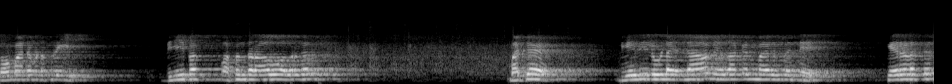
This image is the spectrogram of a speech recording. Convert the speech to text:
ബഹുമാനപ്പെട്ട ശ്രീ ദീപക് വസന്തറാവു അവർ മറ്റ് വേദിയിലുള്ള എല്ലാ നേതാക്കന്മാരും തന്നെ കേരളത്തിൽ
